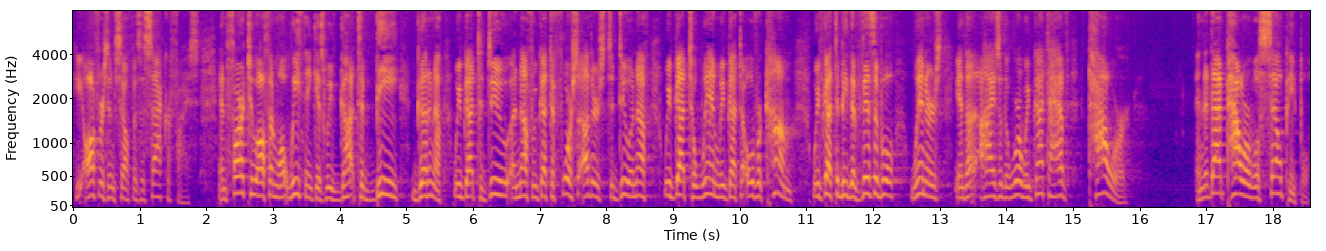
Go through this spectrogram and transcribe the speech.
he offers himself as a sacrifice. And far too often, what we think is we've got to be good enough. We've got to do enough. We've got to force others to do enough. We've got to win. We've got to overcome. We've got to be the visible winners in the eyes of the world. We've got to have power. And that that power will sell people.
